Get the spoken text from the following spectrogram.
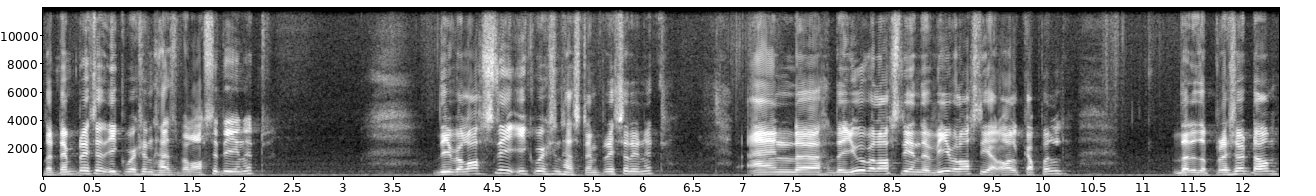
the temperature equation has velocity in it, the velocity equation has temperature in it and uh, the u velocity and the v velocity are all coupled. There is a pressure term.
